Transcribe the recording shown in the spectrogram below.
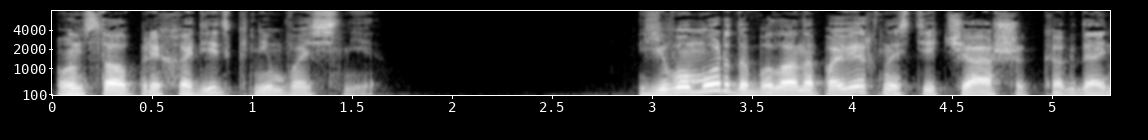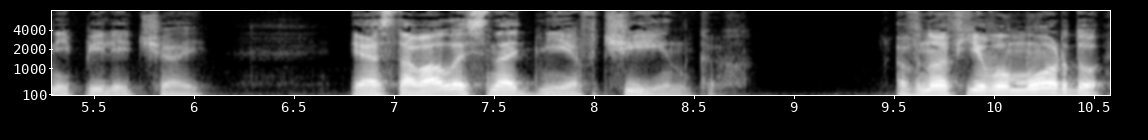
Он стал приходить к ним во сне. Его морда была на поверхности чашек, когда они пили чай, и оставалась на дне, в чаинках. Вновь его морду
